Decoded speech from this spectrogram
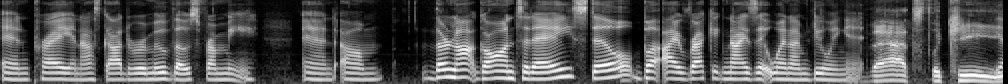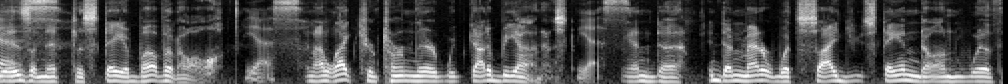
and pray and ask God to remove those from me. And um, they're not gone today still, but I recognize it when I'm doing it. That's the key, Yes. isn't it, to stay above it all? Yes. And I liked your term there. We've got to be honest. Yes. And uh, it doesn't matter what side you stand on with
